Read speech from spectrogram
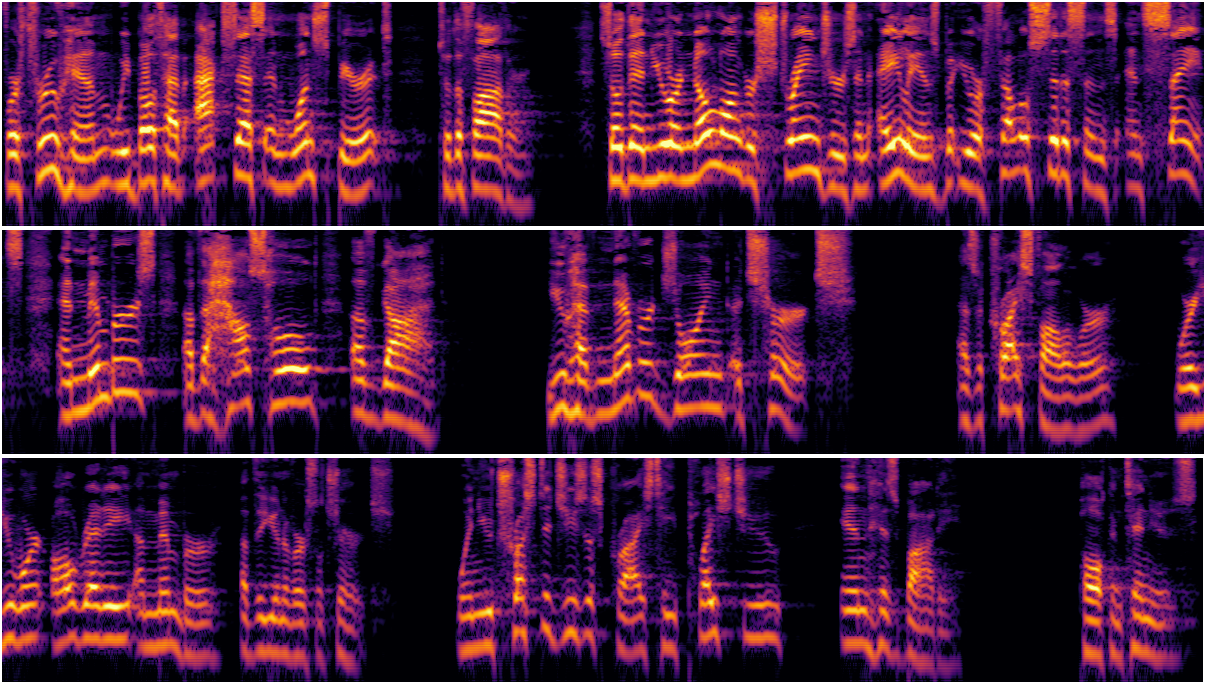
For through him we both have access in one spirit to the Father. So then you are no longer strangers and aliens, but you are fellow citizens and saints and members of the household of God. You have never joined a church as a Christ follower where you weren't already a member of the universal church. When you trusted Jesus Christ, he placed you in his body. Paul continues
